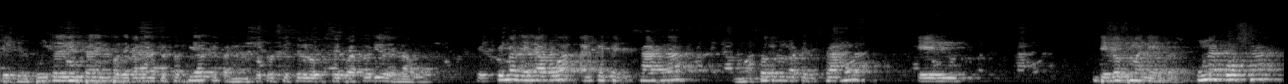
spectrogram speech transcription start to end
desde el punto de vista de empoderamiento social, que para nosotros es el observatorio del agua. El tema del agua hay que pensarla, nosotros la pensamos en de dos maneras. Una cosa,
